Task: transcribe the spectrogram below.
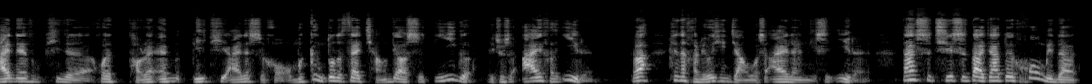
INFP 的或者讨论 MBTI 的时候，我们更多的在强调是第一个，也就是 I 和 E 人，对吧？现在很流行讲我是 I 人，你是 E 人，但是其实大家对后面的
